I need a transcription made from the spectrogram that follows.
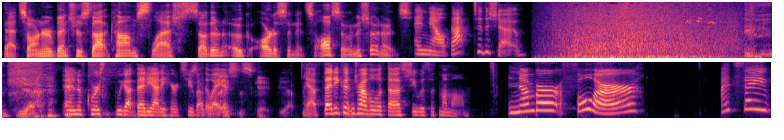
That's arneradventures.com slash Southern Oak Artisan. It's also in the show notes. And now back to the show. Mm-hmm. Yeah. And of course, we got Betty out of here too, by the way. Nice escape. Yeah. Yeah, if Betty couldn't travel with us, she was with my mom. Number four, I'd say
